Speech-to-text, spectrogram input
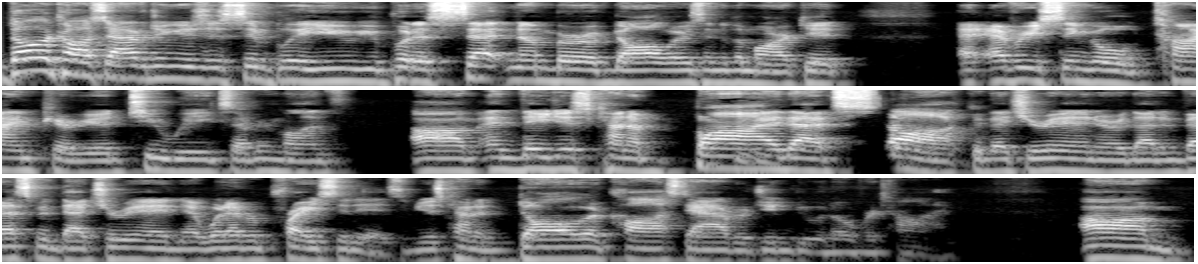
Dollar cost averaging is just simply you you put a set number of dollars into the market at every single time period, two weeks, every month, um, and they just kind of buy mm-hmm. that stock that you're in or that investment that you're in at whatever price it is. And you just kind of dollar cost average into it over time. Um,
